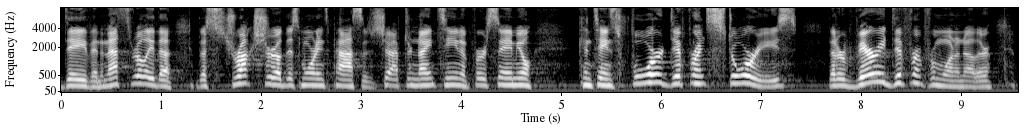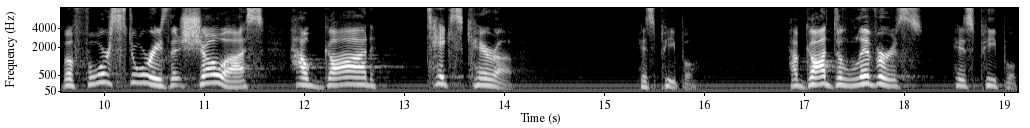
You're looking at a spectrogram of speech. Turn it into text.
David. And that's really the, the structure of this morning's passage. Chapter 19 of 1 Samuel contains four different stories that are very different from one another, but four stories that show us how God takes care of his people, how God delivers his people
